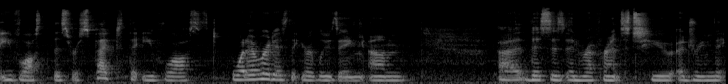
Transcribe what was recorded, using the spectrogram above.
that you've lost this respect, that you've lost whatever it is that you're losing. Um, uh, this is in reference to a dream that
